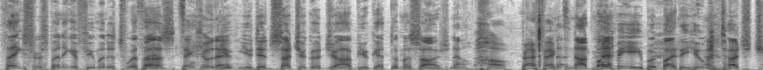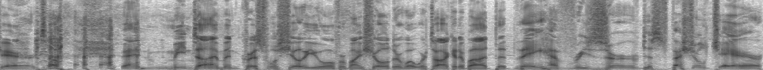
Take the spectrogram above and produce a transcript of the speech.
Thanks for spending a few minutes with us. Thank you, You, Dave. you did such a good job. You get the massage now. Oh, perfect. N- not by me, but by the human touch chair. So, and meantime, and Chris will show you over my shoulder what we're talking about. That they have reserved a special chair,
